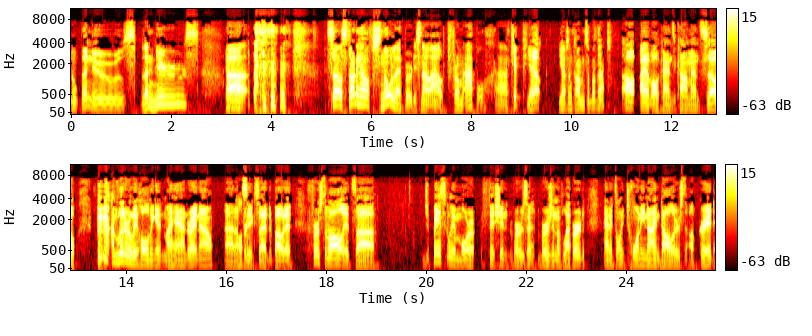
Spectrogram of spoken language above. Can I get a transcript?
No, the news. The news. Yeah. Uh, so starting off, Snow Leopard is now out from Apple. Uh, Kip, yeah, Yep. You have some comments about that? Oh, I have all kinds of comments. So I'm literally holding it in my hand right now, and I'm Awesome. pretty excited about it. First of all, it's uh basically a more efficient version version of Leopard, and it's only twenty nine dollars to upgrade.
